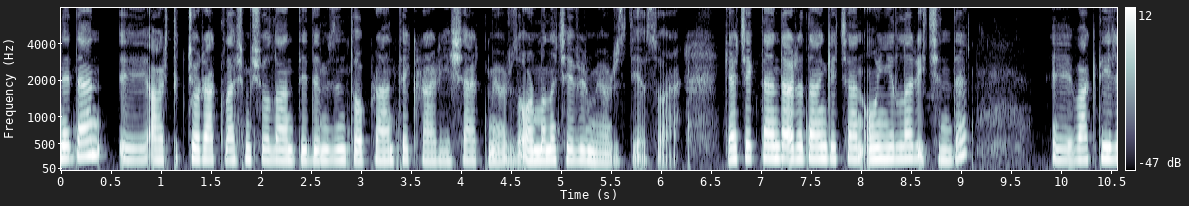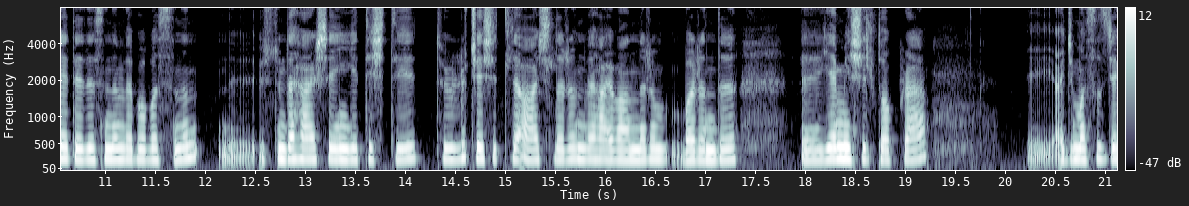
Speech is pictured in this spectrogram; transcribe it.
neden e, artık çoraklaşmış olan dedemizin toprağını tekrar yeşertmiyoruz, ormana çevirmiyoruz diye sorar. Gerçekten de aradan geçen on yıllar içinde e, vaktiyle dedesinin ve babasının e, üstünde her şeyin yetiştiği, türlü çeşitli ağaçların ve hayvanların barındığı e, yemyeşil toprağa, e, acımasızca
